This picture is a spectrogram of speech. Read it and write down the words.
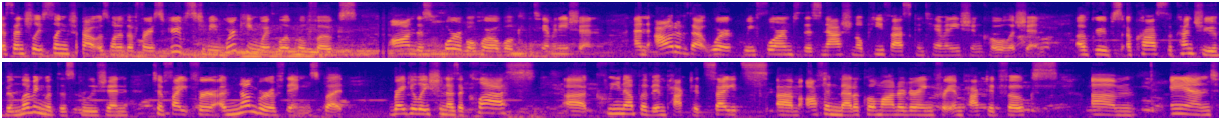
essentially Slingshot was one of the first groups to be working with local folks on this horrible, horrible contamination. And out of that work, we formed this national PFAS contamination coalition of groups across the country who've been living with this pollution to fight for a number of things, but regulation as a class, uh, cleanup of impacted sites, um, often medical monitoring for impacted folks, um, and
